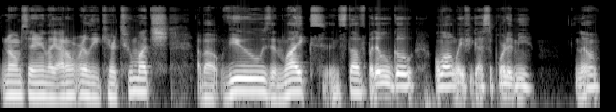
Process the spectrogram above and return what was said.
You know what I'm saying? Like, I don't really care too much about views and likes and stuff, but it will go a long way if you guys supported me, you know?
